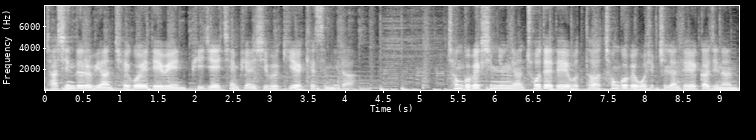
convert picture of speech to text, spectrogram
자신들을 위한 최고의 대회인 PGA 챔피언십을 기획했습니다. 1916년 초대 대회부터 1957년 대회까지는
